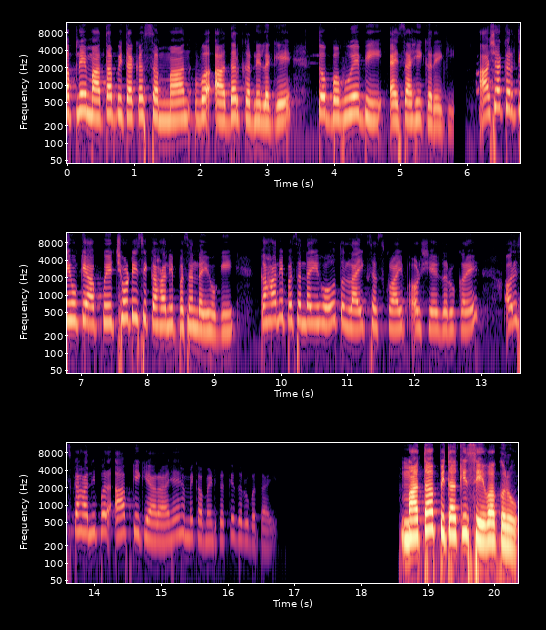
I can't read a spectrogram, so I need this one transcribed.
अपने माता पिता का सम्मान व आदर करने लगे तो बहुएँ भी ऐसा ही करेगी। आशा करती हूँ कि आपको ये छोटी सी कहानी पसंद आई होगी। कहानी पसंद आई हो तो लाइक, सब्सक्राइब और शेयर ज़रूर करें। और इस कहानी पर आपकी क्या राय है, हमें कमेंट करके ज़रूर बताएँ माता पिता की सेवा करो।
